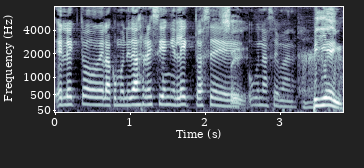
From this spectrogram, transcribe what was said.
electo de la comunidad, recién electo hace Sí. una semana. Bien,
